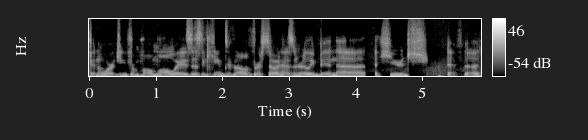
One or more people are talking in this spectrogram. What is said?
been working from home always as a game developer, so it hasn't really been a, a huge, a,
